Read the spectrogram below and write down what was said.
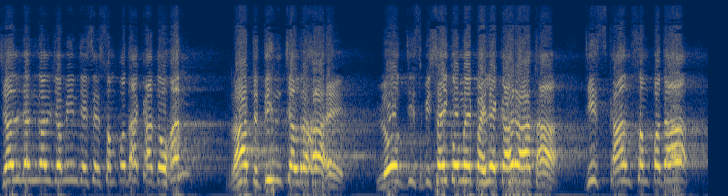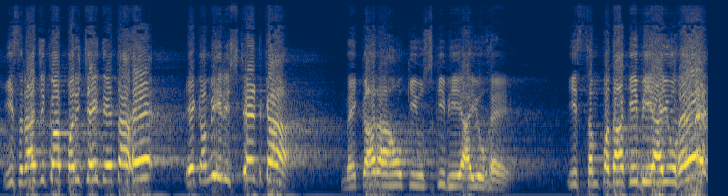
जल जंगल ज़मीन जैसे संपदा का दोहन रात दिन चल रहा है। लोग जिस विषय को मैं पहले कह रहा था जिस खान संपदा इस राज्य का परिचय देता है, एक अमीर स्टेट का, मैं कह रहा हूँ कि उसकी भी आयु है। इस संपदा की भी आयु है,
